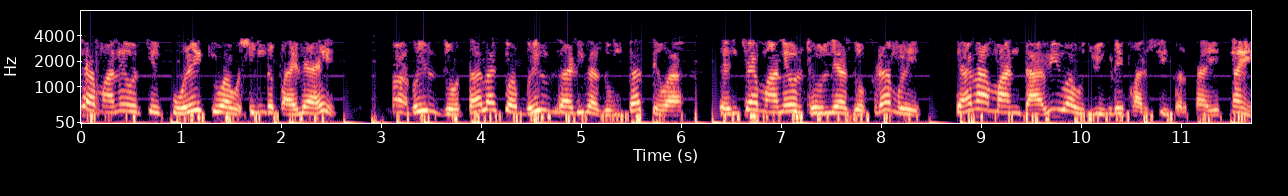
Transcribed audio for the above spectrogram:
बैलाच्या मानेवरचे कोळे किंवा वशिंड पाहिले आहे. बैल जोताला किंवा बैल गाडीला जुमतात तेव्हा त्यांच्या मानेवर ठेवलेल्या जोखडामुळे त्यांना मान डावी वा उजवीकडे फारशी करता येत नाही.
